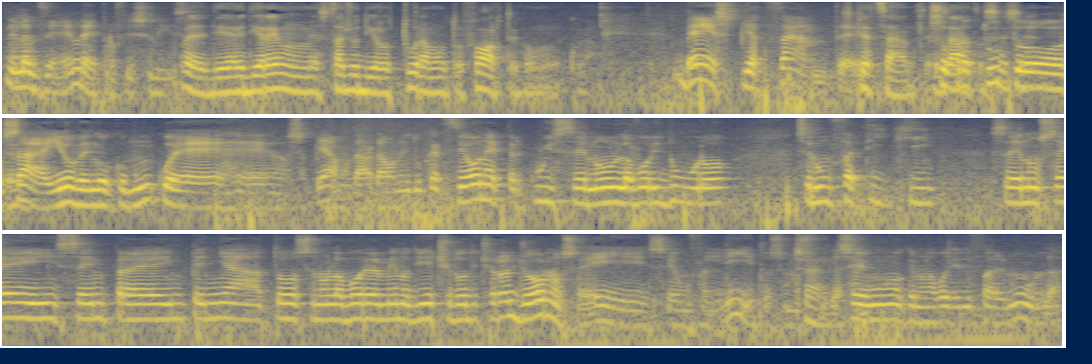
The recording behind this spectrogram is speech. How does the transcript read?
nell'azienda ai professionisti. Beh, direi un messaggio di rottura molto forte comunque. Beh, spiazzante. Spiazzante, Soprattutto, esatto, sì, sì, sai, io vengo comunque, eh, lo sappiamo, da, da un'educazione per cui se non lavori duro, se non fatichi, se non sei sempre impegnato, se non lavori almeno 10-12 ore al giorno, sei, sei un fallito, sei, certo. sei, uno che non ha voglia di fare nulla.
